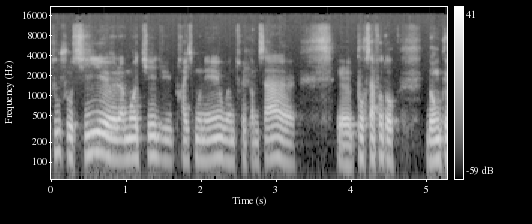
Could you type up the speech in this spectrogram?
touche aussi la moitié du price money ou un truc comme ça pour sa photo. Donc,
